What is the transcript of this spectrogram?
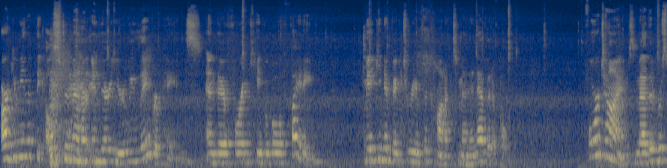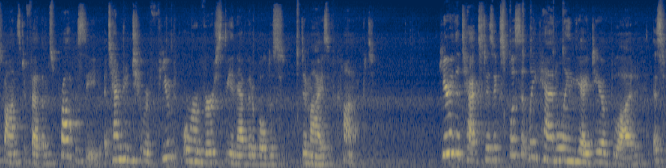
arguing that the Ulstermen are in their yearly labor pains, and therefore incapable of fighting, making a victory of the Connachtmen inevitable. Four times, Medb responds to Fedelm's prophecy, attempting to refute or reverse the inevitable demise of Connacht. Here the text is explicitly handling the idea of blood as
